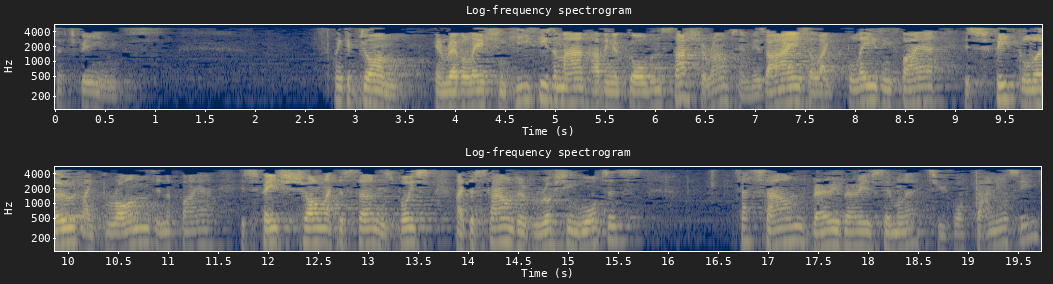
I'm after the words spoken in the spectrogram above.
such beings. Think of John in Revelation. He sees a man having a golden sash around him. His eyes are like blazing fire. His feet glowed like bronze in the fire. His face shone like the sun. His voice like the sound of rushing waters. Does that sound very, very similar to what Daniel sees?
